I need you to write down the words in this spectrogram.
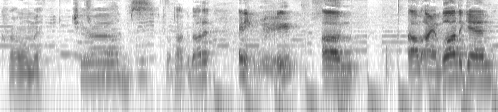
chrome cherubs. Don't talk about it. Anyway, um, um, I am blonde again.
